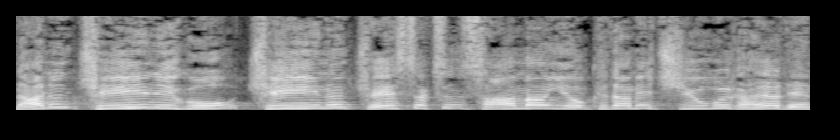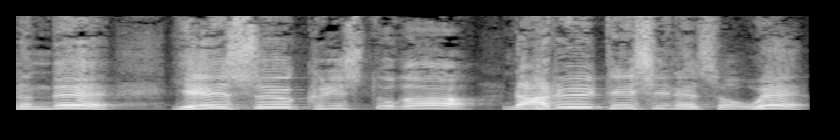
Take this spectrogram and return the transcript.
나는 죄인이고 죄인은 죄 삭은 사망이요. 그 다음에 지옥을 가야 되는데 예수 그리스도가 나를 대신해서 왜?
